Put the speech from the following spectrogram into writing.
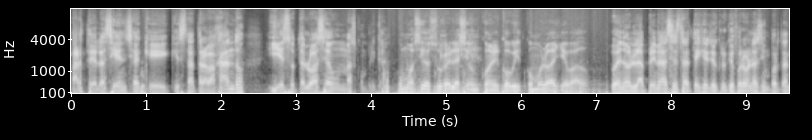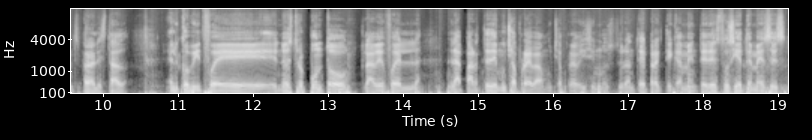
parte de la ciencia que, que, está trabajando y eso te lo hace aún más complicado. ¿Cómo ha sido su relación con el COVID? ¿Cómo lo ha llevado? Bueno, las primeras estrategias yo creo que fueron las importantes para el Estado. El COVID fue, nuestro punto clave fue el, la parte de mucha prueba, mucha prueba hicimos durante prácticamente de estos siete meses,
